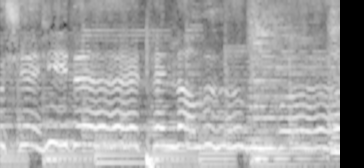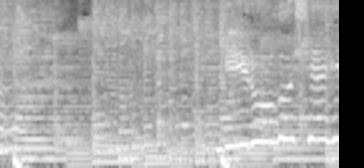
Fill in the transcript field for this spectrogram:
şu şehide tellalım var. Bir ulu şehide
